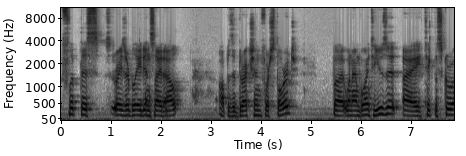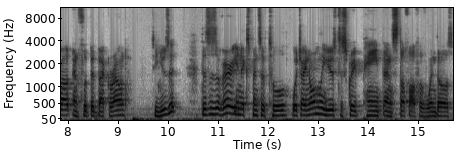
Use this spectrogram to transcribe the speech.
flipped this razor blade inside out, opposite direction for storage. But when I'm going to use it, I take the screw out and flip it back around to use it. This is a very inexpensive tool, which I normally use to scrape paint and stuff off of windows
